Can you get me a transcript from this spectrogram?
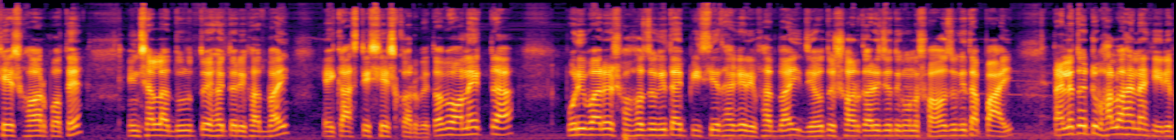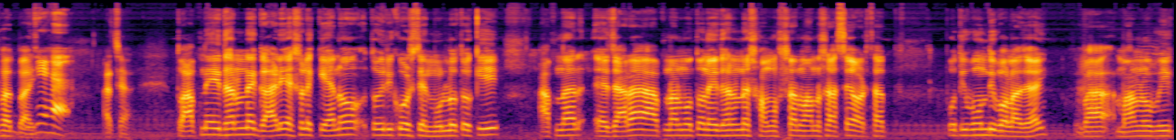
শেষ হওয়ার পথে ইনশাল্লাহ দ্রুতই হয়তো রিফাত ভাই এই কাজটি শেষ করবে। তবে অনেকটা পরিবারের সহযোগিতায় পিছিয়ে থাকে রিফাত ভাই। যেহেতু সরকারি যদি কোনো সহযোগিতা পায় তাহলে তো একটু ভালো হয় নাকি রিফাত ভাই? হ্যাঁ। আচ্ছা তো আপনি এই ধরনের গাড়ি আসলে কেন তৈরি করছেন? মূলত কি আপনার যারা আপনার মতন এই ধরনের সমস্যার মানুষ আছে অর্থাৎ প্রতিবন্ধী বলা যায় বা মানবিক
